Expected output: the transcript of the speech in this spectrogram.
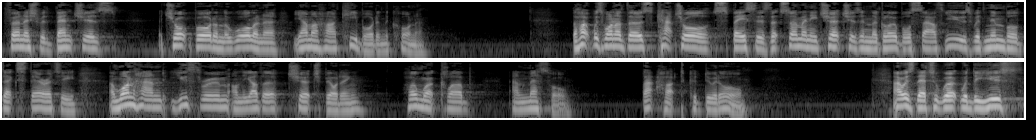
furnished with benches, a chalkboard on the wall and a Yamaha keyboard in the corner. The hut was one of those catch-all spaces that so many churches in the global south use with nimble dexterity. On one hand, youth room, on the other, church building, homework club, and mess hall. That hut could do it all. I was there to work with the youth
